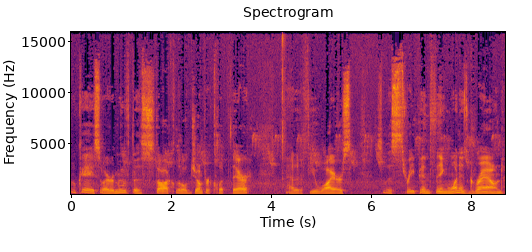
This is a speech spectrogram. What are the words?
Okay, so I removed the stock little jumper clip there, added a few wires. So this three pin thing, one is ground,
